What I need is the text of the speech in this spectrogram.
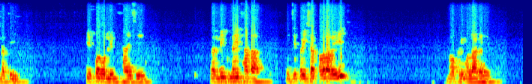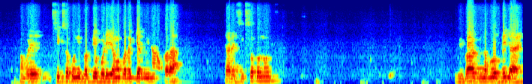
નથી. પેપરો લિંક થાય છે. લિંક નહીં થતા જે પૈસા ખવડાવે એ જ નોકરીમાં લાગે છે. હમણે શિક્ષકોની ભરતીઓ પડી, એમાં પણ અગિયાર મહિનાનો કરાર. ત્યારે શિક્ષકોનું વિભાગ નબળો થઈ જાય.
